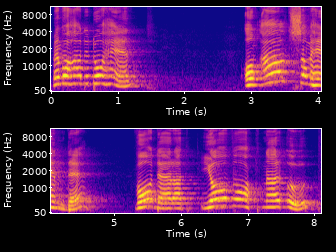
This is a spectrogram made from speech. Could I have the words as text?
Men vad hade då hänt om allt som hände var där att jag vaknar upp,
